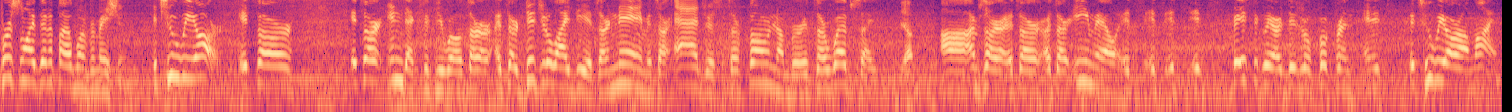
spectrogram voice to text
personal identifiable information. It's who we are. It's our it's our index, if you will. It's our it's our digital ID. It's our name. It's our address. It's our phone number. It's our website. Yep. Uh, I'm sorry, it's our it's our email. It's it's it's it's basically our digital footprint, and it, it's who we are online.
